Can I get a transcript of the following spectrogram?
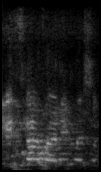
Please get ready for some.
